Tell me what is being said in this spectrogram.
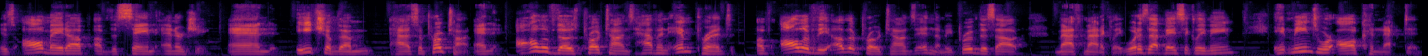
is all made up of the same energy and each of them has a proton and all of those protons have an imprint of all of the other protons in them he proved this out mathematically what does that basically mean it means we're all connected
